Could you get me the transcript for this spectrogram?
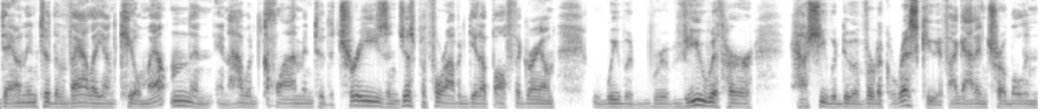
down into the valley on Keel Mountain, and and I would climb into the trees. And just before I would get up off the ground, we would review with her how she would do a vertical rescue if I got in trouble and,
